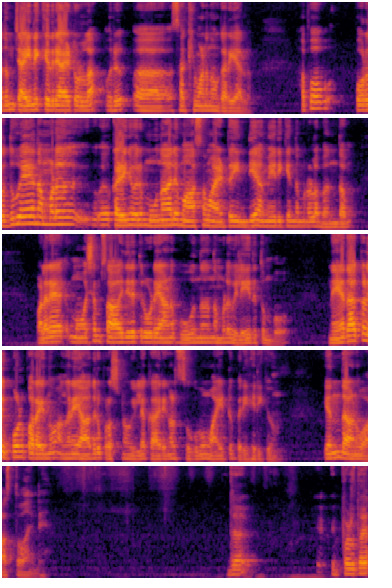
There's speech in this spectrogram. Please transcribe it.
അതും ചൈനയ്ക്കെതിരായിട്ടുള്ള ഒരു സഖ്യമാണ് നമുക്കറിയാമല്ലോ. അപ്പോൾ പൊതുവേ നമ്മൾ കഴിഞ്ഞ ഒരു മൂന്നാൽ മാസമായിട്ട് ഇന്ത്യ അമേരിക്കയും തമ്മിലുള്ള ബന്ധം വളരെ മോശം സാഹചര്യത്തിലൂടെയാണ് പോകുന്നതെന്ന് നമ്മൾ വിലയിരുത്തുമ്പോൾ നേതാക്കൾ ഇപ്പോൾ പറയുന്നു അങ്ങനെ യാതൊരു പ്രശ്നവും ഇല്ല കാര്യങ്ങൾ സുഗമമായിട്ട് പരിഹരിക്കുന്നു എന്താണ് വാസ്തവം അതിന്റെ ഇത് ഇപ്പോഴത്തെ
